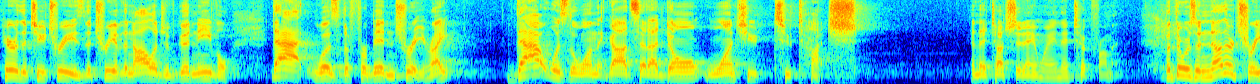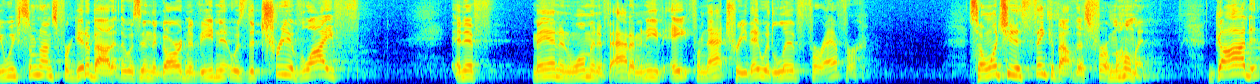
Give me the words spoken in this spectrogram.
Here are the two trees the tree of the knowledge of good and evil. That was the forbidden tree, right? That was the one that God said, I don't want you to touch. And they touched it anyway, and they took from it. But there was another tree, we sometimes forget about it, that was in the Garden of Eden. It was the tree of life. And if man and woman, if Adam and Eve ate from that tree, they would live forever. So I want you to think about this for a moment. God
